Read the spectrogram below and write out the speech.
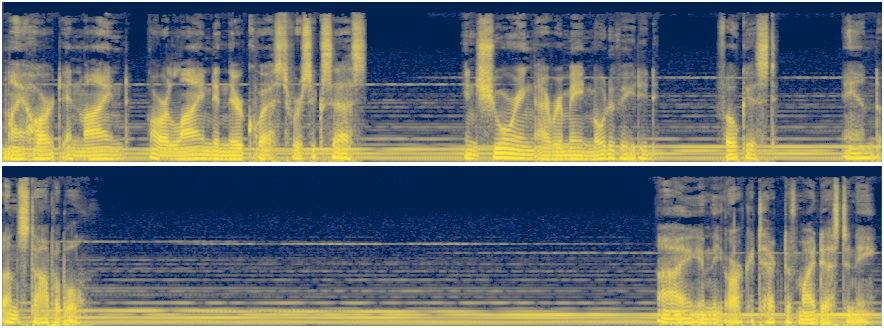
My heart and mind are aligned in their quest for success, ensuring I remain motivated, focused, and unstoppable. I am the architect of my destiny,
